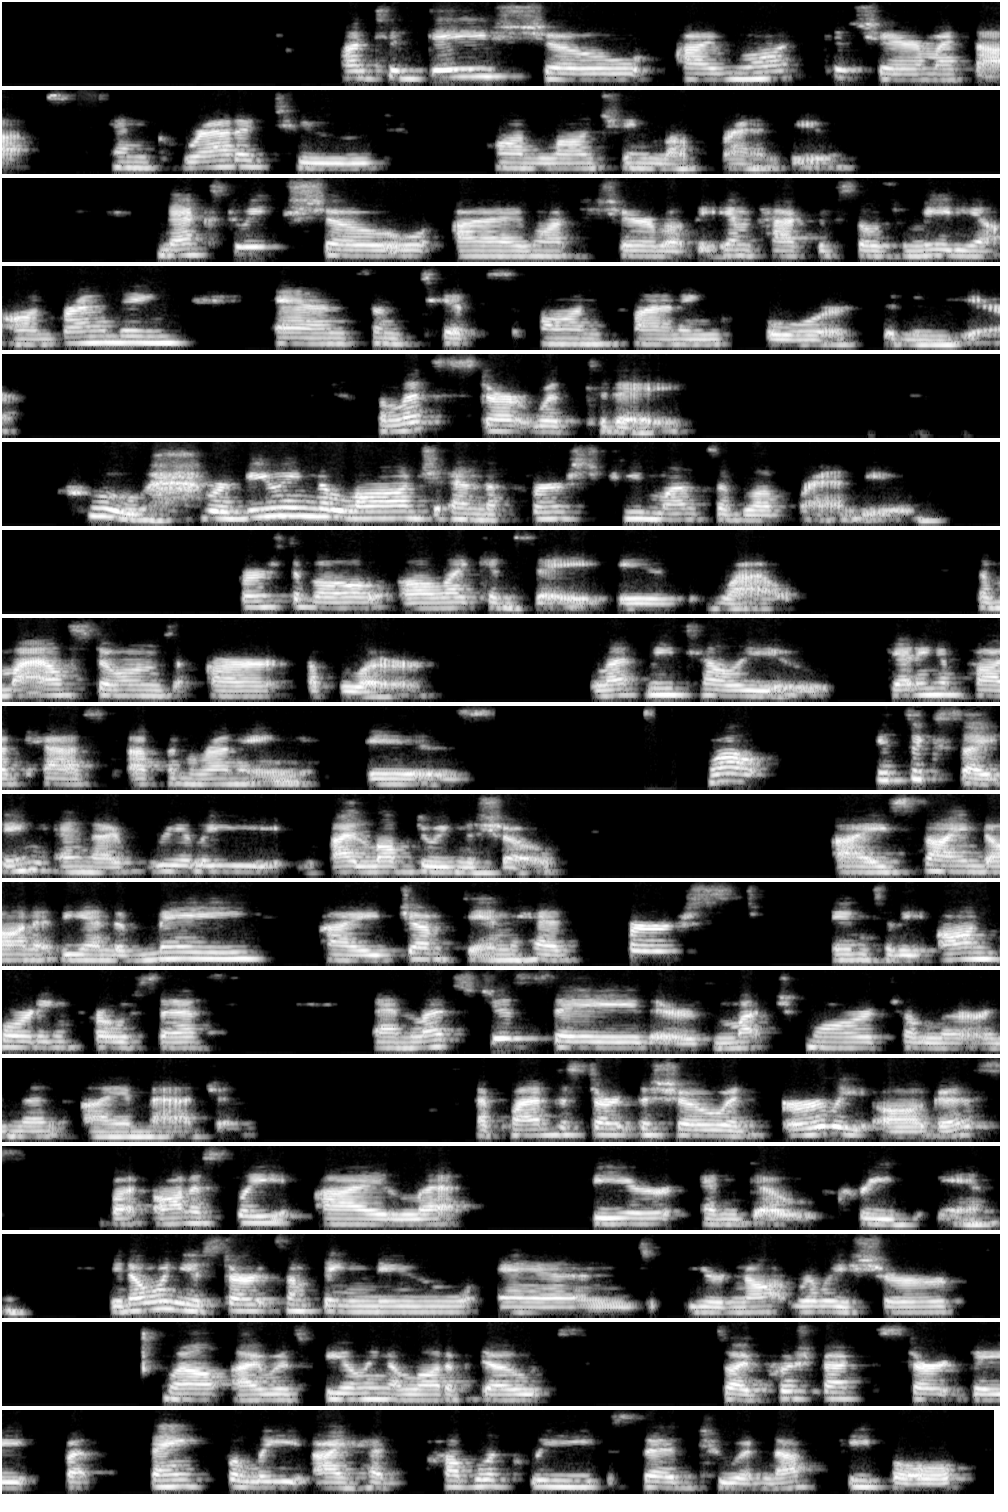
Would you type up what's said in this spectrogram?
On today's show, I want to share my thoughts and gratitude on launching Love Brand You. Next week's show, I want to share about the impact of social media on branding and some tips on planning for the new year. But let's start with today. Whew, reviewing the launch and the first few months of Love Brand You. First of all, all I can say is wow. The milestones are a blur. Let me tell you, getting a podcast up and running is, well, it's exciting and I really, I love doing the show. I signed on at the end of May. I jumped in head first into the onboarding process. And let's just say there's much more to learn than I imagined. I planned to start the show in early August, but honestly, I let fear and doubt creep in. You know, when you start something new and you're not really sure, well, I was feeling a lot of doubts. So I pushed back the start date, but thankfully, I had publicly said to enough people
